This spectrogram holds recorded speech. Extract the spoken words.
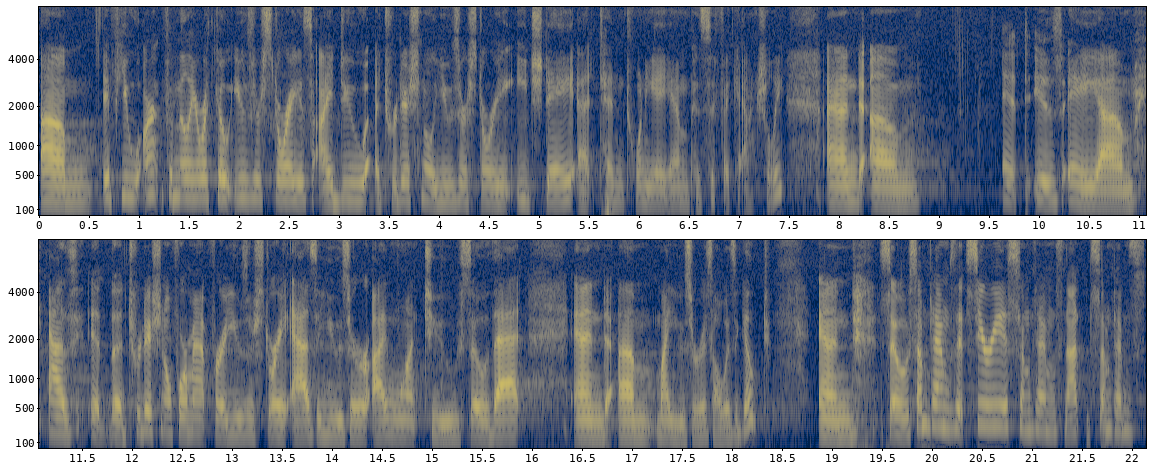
Um, if you aren't familiar with Goat User Stories, I do a traditional user story each day at 10:20 a.m. Pacific, actually, and um, it is a um, as it, the traditional format for a user story. As a user, I want to so that, and um, my user is always a goat. And so sometimes it's serious, sometimes not. Sometimes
